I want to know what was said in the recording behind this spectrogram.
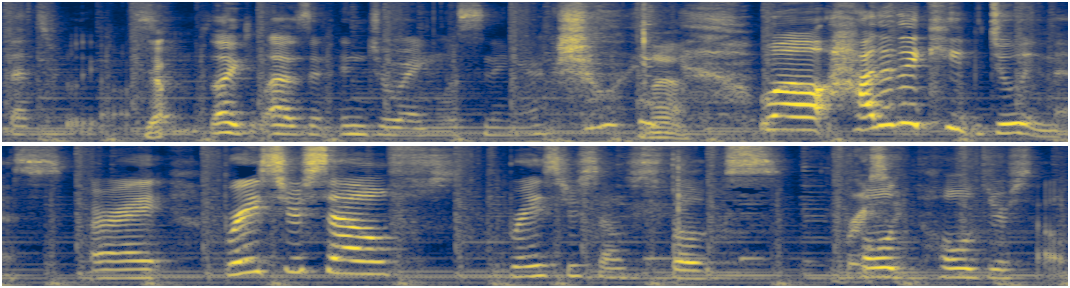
that's really awesome. Yep. Like I was enjoying listening actually. Yeah. Well, how do they keep doing this? All right, brace yourselves, brace yourselves, folks. Hold hold yourself.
